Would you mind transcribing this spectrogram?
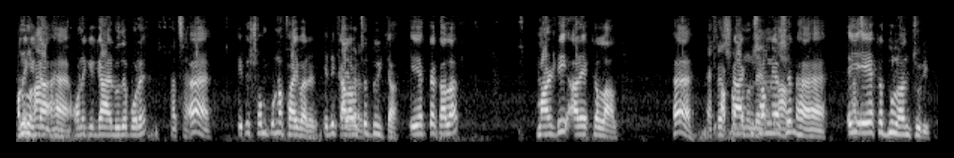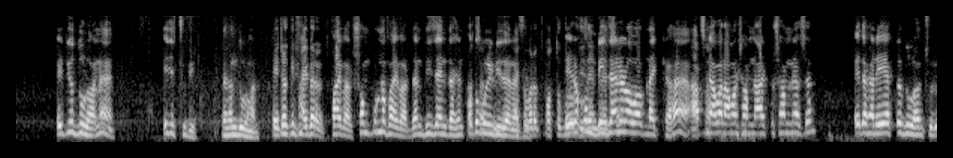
অনেকে হ্যাঁ অনেকে গায়ে লুদে পরে। আচ্ছা। হ্যাঁ এটি সম্পূর্ণ ফাইবারের এটি কালার হচ্ছে দুইটা। এই একটা কালার মাল্টি আর একটা লাল। হ্যাঁ? একটু সামনে আসেন। হ্যাঁ হ্যাঁ। এই এই একটা দুলহান চুরি। এটিও দুলহান হ্যাঁ? এই যে চুরি দেখেন দুলহান। এটা কি ফাইবারের ফাইবার সম্পূর্ণ ফাইবার দেন ডিজাইন দেখেন কতগুলি ডিজাইন আছে। আচ্ছা, এরকম ডিজাইনের অভাব নাই হ্যাঁ? আপনি আচ্ছা। আবার আমার সামনে আরেকটু সামনে আসেন। এই দেখেন এই একটা দুলহান চুরি।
